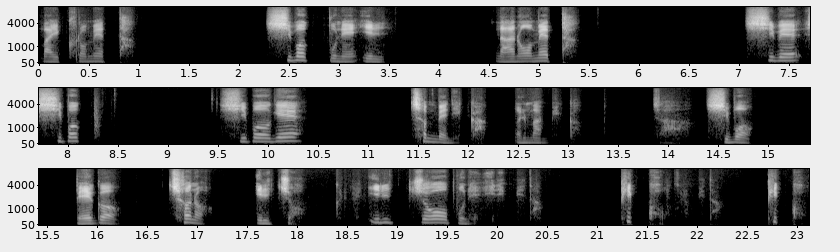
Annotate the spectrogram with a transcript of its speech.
마이크로메타 10억 분의 1 나노메타 10의 10억 10억의 1000배니까 얼마입니까? 자, 10억, 100억, 1000억, 1조. 그러니까 1조 분의 1입니다. 피코 그럽니다. 피코.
